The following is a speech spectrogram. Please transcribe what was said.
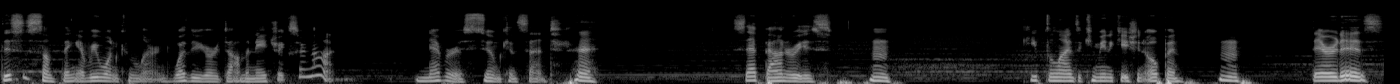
This is something everyone can learn, whether you're a dominatrix or not. Never assume consent. Set boundaries. Hmm. Keep the lines of communication open. Hmm. There it is.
